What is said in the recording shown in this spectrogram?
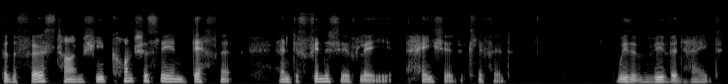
For the first time, she had consciously and definite and definitively hated Clifford with vivid hate.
